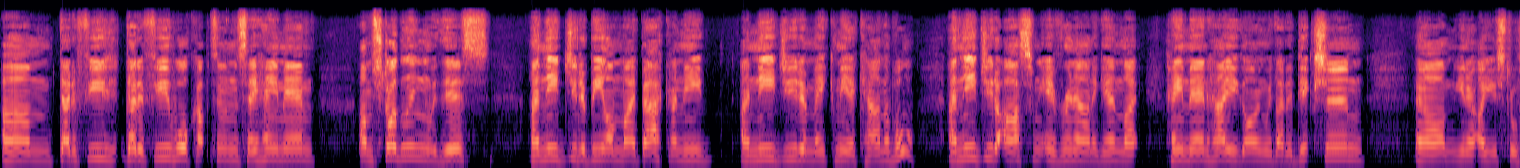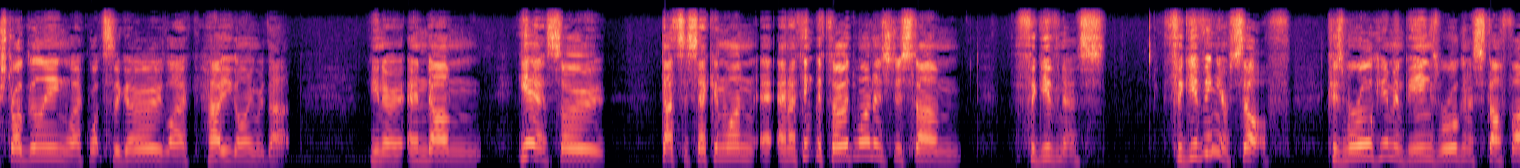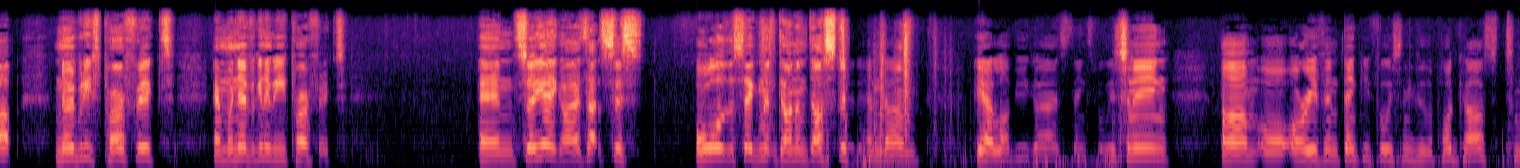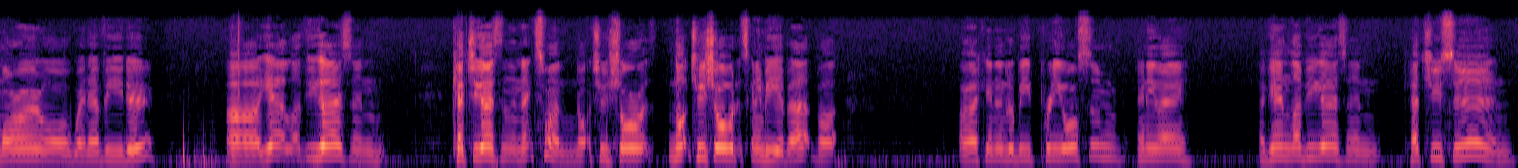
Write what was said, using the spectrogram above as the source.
Um, that if you that if you walk up to them and say, "Hey, man, I'm struggling with this. I need you to be on my back. I need I need you to make me accountable. I need you to ask me every now and again, like, hey man, how are you going with that addiction? Um, you know, are you still struggling? Like, what's the go? Like, how are you going with that? You know, and um, yeah, so that's the second one. And I think the third one is just um, forgiveness. Forgiving yourself. Because we're all human beings, we're all going to stuff up. Nobody's perfect, and we're never going to be perfect. And so, yeah, guys, that's just all of the segment done and dusted. And um, yeah, love you guys. Thanks for listening. Um, or, or even thank you for listening to the podcast tomorrow or whenever you do. Uh, yeah, love you guys and catch you guys in the next one. Not too sure, not too sure what it's going to be about, but I reckon it'll be pretty awesome. Anyway, again, love you guys and catch you soon.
